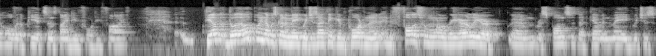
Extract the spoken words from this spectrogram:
over the period since 1945. The other the other point I was going to make, which is I think important, and it follows from one of the earlier um, responses that Kevin made, which is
